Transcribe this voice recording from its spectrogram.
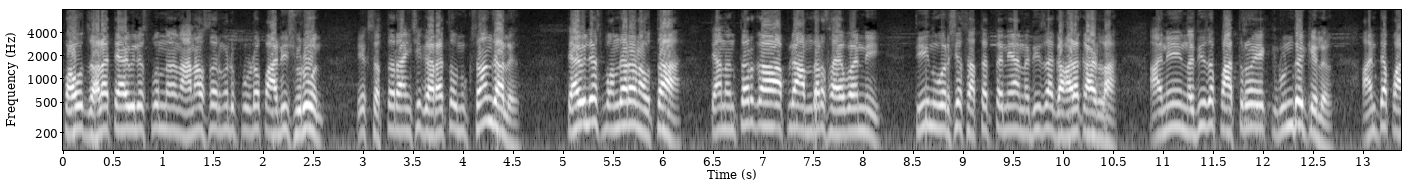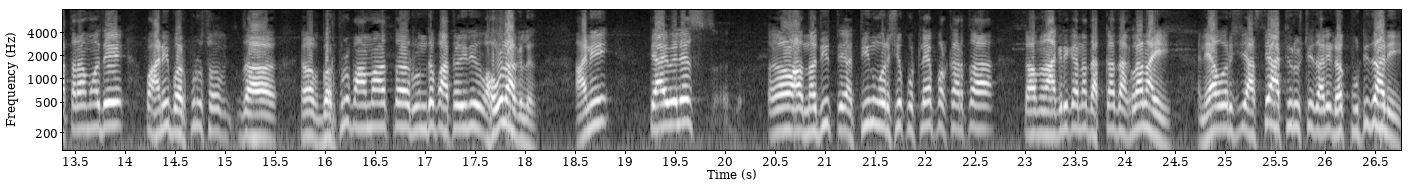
पाऊस झाला त्यावेळेस पण नानासरकडे पूर्ण पाणी शिरून एक सत्तर ऐंशी घराचं नुकसान झालं. त्यावेळेस बंधारा नव्हता. त्यानंतर का आपल्या आमदार साहेबांनी तीन वर्ष सातत्याने या नदीचा गाळ काढला आणि नदीचं पात्र एक रुंद केलं. आणि त्या पात्रामध्ये पाणी भरपूर स- जा- भरपूर प्रमाणात रुंद पातळीने वाहू लागलं. आणि त्यावेळेस नदी नदीत तीन वर्षे कुठल्याही प्रकारचा नागरिकांना धक्का लागला नाही. आणि यावर्षी जास्त अतिवृष्टी झाली ढगफुटी झाली.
